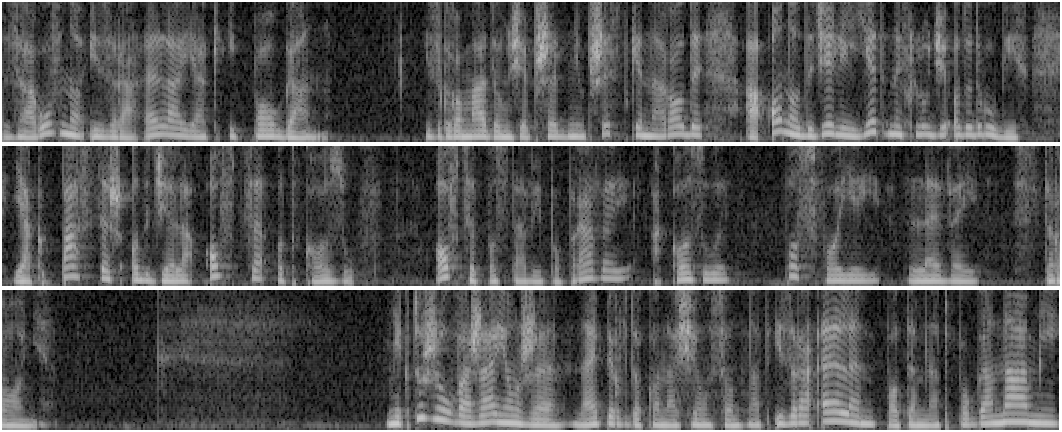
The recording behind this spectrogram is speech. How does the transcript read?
zarówno Izraela, jak i pogan – i zgromadzą się przed nim wszystkie narody, a on oddzieli jednych ludzi od drugich, jak pasterz oddziela owce od kozłów. Owce postawi po prawej, a kozły po swojej lewej stronie. Niektórzy uważają, że najpierw dokona się sąd nad Izraelem, potem nad poganami,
